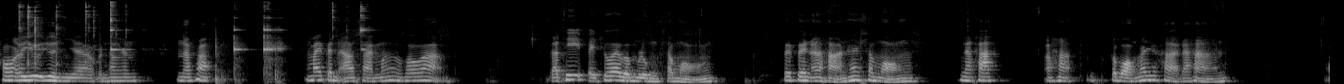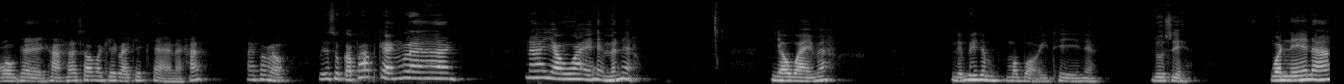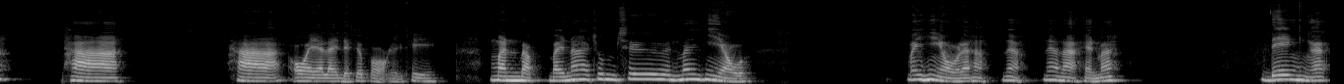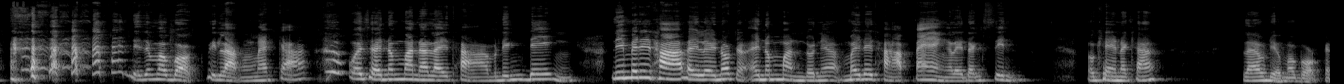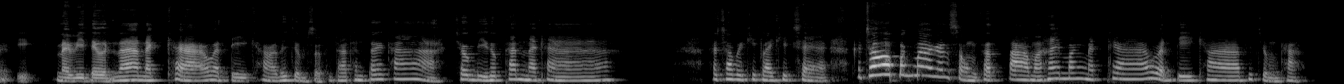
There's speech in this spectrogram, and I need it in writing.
เขาอายุยืนยาวกันทั้งนั้นนะคะไม่เป็นอัลไซเมอร์ เพราะว่ากะทิไปช่วยบำรุงสมอง ไปเป็นอาหารให้สมองนะคะอาหารสมองไม่ขาดอาหาร โอเคค่ะ ถ้าชอบมาเค้กไลค์เค้กแชร์นะคะ ให้พวกเรามีสุขภาพแข็งแรง หน้าเยาว์วัยเห็นไหมเนี่ย เยาว์วัยไหมเดี๋ยวพี่จะมาบอกอีกทีเนี่ย ดูสิ วันนี้นะ ทาาออยอะไร เดี๋ยวจะบอกอีกที มันแบบใบหน้าชุ่มชื่น ไม่เหี่ยว ไม่เหี่ยวแล้วค่ะเนี่ยเนี่ยนะเห็นไหมเด้งอะเดี๋ยวจะมาบอกทีหลังนะคะ ว่าใช้น้ำมันอะไรทา มันเด้งเด้งนี่ไม่ได้ทาอะไรเลย นอกจากไอ้น้ำมันตัวเนี้ย ไม่ได้ทาแป้งอะไรทั้งสิ้น โอเคนะคะ แล้วเดี๋ยวมาบอกกันอีก ในวิดีโอหน้านะคะสวัสดีค่ะพี่จุ๋มสุพิธาทันเตอร์ค่ะ โชคดีทุกท่านนะคะ ถ้าชอบไปคลิกไลค์คลิกแชร์ ถ้าชอบมากๆก็ส่งสตาร์มาให้บ้างนะคะสวัสดีค่ะพี่จุ๋มค่ะ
